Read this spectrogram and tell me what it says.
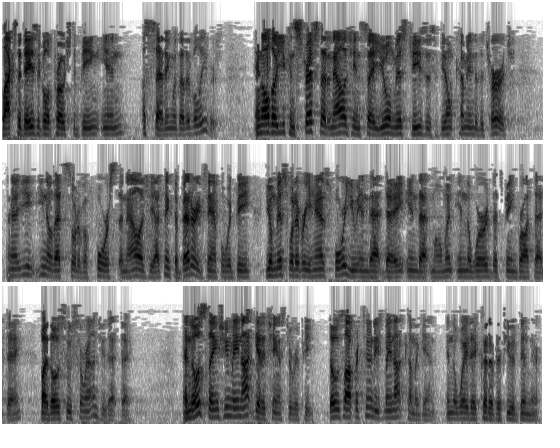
lackadaisical approach to being in a setting with other believers. And although you can stretch that analogy and say you'll miss Jesus if you don't come into the church, uh, you, you know that's sort of a forced analogy. I think the better example would be you'll miss whatever He has for you in that day, in that moment, in the Word that's being brought that day, by those who surround you that day. And those things you may not get a chance to repeat. Those opportunities may not come again in the way they could have if you had been there.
